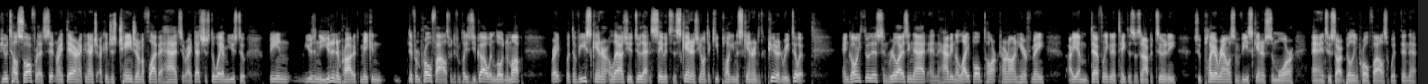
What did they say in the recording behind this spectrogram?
Butel software that's sitting right there and I can actually I can just change it on the fly if I had to, right? That's just the way I'm used to being using the Uniden product, making different profiles for different places you go and loading them up, right? But the V scanner allows you to do that and save it to the scanner so you don't have to keep plugging the scanner into the computer to redo it. And going through this and realizing that and having the light bulb turn on here for me, I am definitely going to take this as an opportunity to play around with some V scanners some more and to start building profiles within that.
